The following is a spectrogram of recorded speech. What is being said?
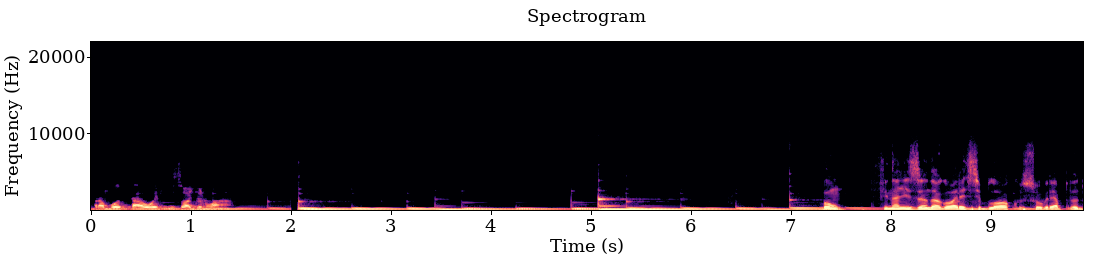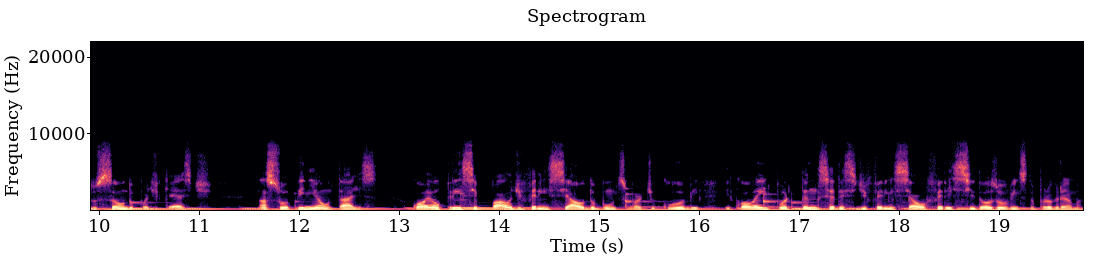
para botar o episódio no ar. Bom, finalizando agora esse bloco sobre a produção do podcast, na sua opinião, Thales, qual é o principal diferencial do Ubuntu Sport Clube e qual é a importância desse diferencial oferecido aos ouvintes do programa?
